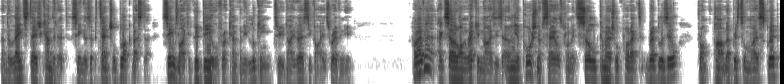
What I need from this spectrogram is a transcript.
and a late-stage candidate seen as a potential blockbuster seems like a good deal for a company looking to diversify its revenue. However, Acceleron recognizes only a portion of sales from its sole commercial product, Reblozyl, from partner Bristol Myers Squibb,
